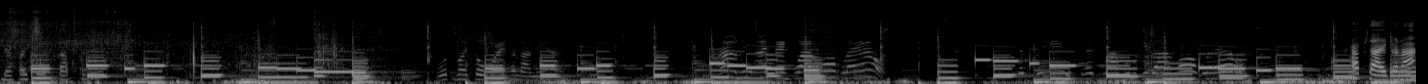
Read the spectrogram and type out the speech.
เดี๋ยวค่อยโทรกลับโอ้ทไม่โตไวขนาดนี้อ้าวนี่ไงแตงกวางอกแล้วเจ็ดสีแตงกวาพงสุดางอกแล้วรับสายกันนะ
